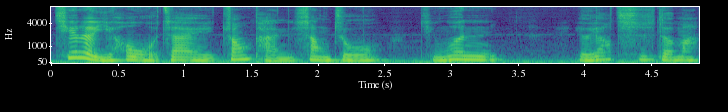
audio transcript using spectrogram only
切了以后我再装盘上桌。请问有要吃的吗？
